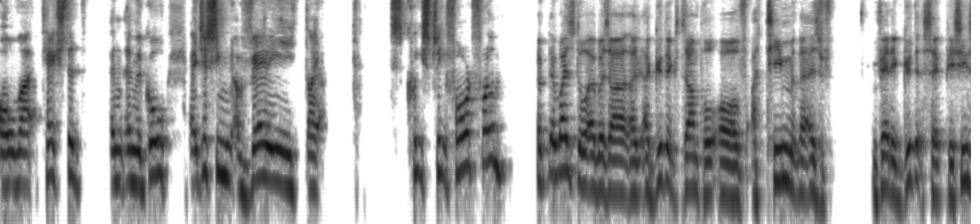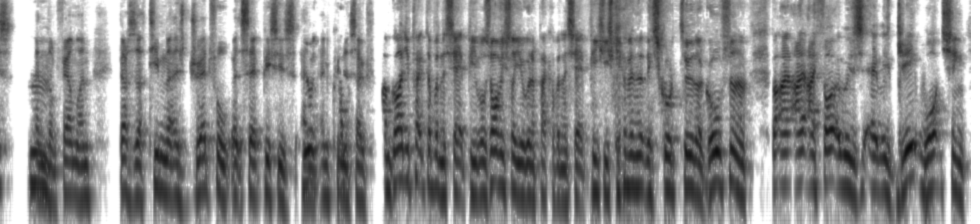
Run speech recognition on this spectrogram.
all that tested in, in the goal. It just seemed a very like quite straightforward for them. It was though. It was a, a good example of a team that is very good at set pieces mm. in Dunfermline versus a team that is dreadful at set pieces in, in Queen I'm, of South. I'm glad you picked up on the set pieces. Obviously, you're going to pick up on the set pieces, given that they scored two of their goals from them. But I, I, I thought it was it was great watching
